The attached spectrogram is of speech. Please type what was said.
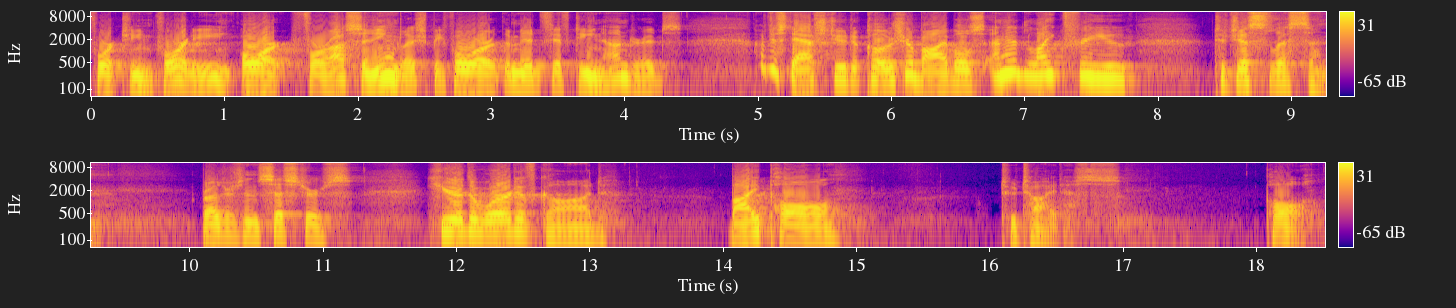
1440, or for us in English, before the mid 1500s, I've just asked you to close your Bibles, and I'd like for you to just listen. Brothers and sisters, hear the word of God by Paul to Titus. Paul,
